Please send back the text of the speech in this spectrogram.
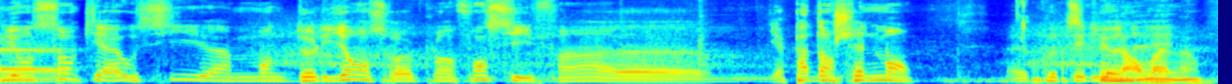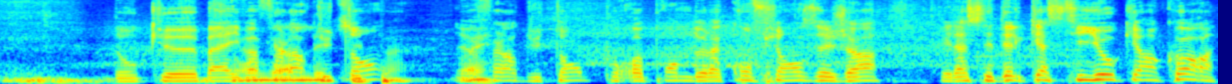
puis on sent qu'il y a aussi un manque de lien sur le plan offensif. Hein. Il n'y a pas d'enchaînement côté lyonnais. normal. Hein. Donc bah, il va falloir du temps. Il va falloir du temps pour reprendre de la confiance déjà. Et là, c'est Del Castillo qui a encore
